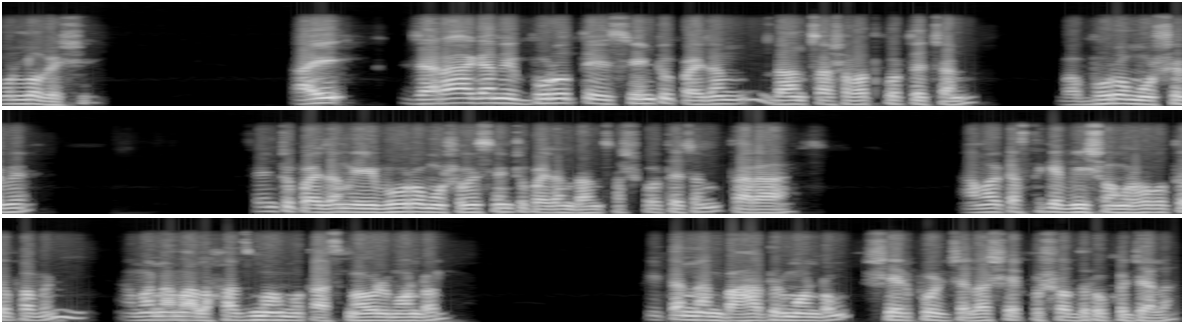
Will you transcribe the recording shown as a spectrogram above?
মূল্য বেশি। তাই যারা আগামী বুড়োতে সেন্টু পাইজাম ধান চাষাবাদ করতে চান বা বুড়ো মৌসুমে সেন্টু পাইজাম এই বুড়ো মৌসুমে সেন্টু পাইজাম ধান চাষ করতে চান, তারা আমার কাছ থেকে বীজ সংগ্রহ করতে পাবেন আমার নাম আলহাজ মোহাম্মদ আসমাউল মণ্ডল, পিতার নাম বাহাদুর মণ্ডল, শেরপুর জেলা, শেরপুর সদর উপজেলা,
